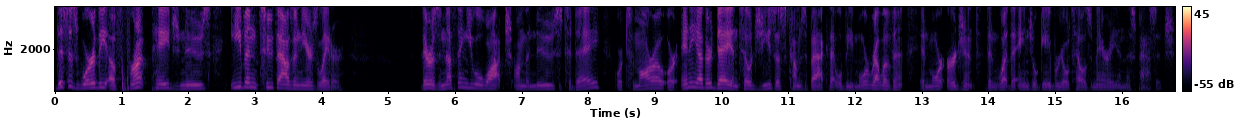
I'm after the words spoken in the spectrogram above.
This is worthy of front page news even 2,000 years later. There is nothing you will watch on the news today or tomorrow or any other day until Jesus comes back that will be more relevant and more urgent than what the angel Gabriel tells Mary in this passage.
